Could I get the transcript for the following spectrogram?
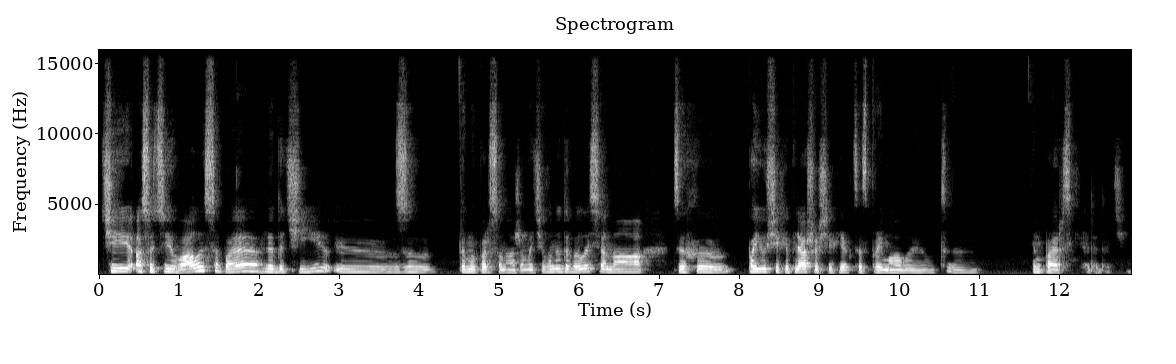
чи асоціювали себе глядачі е, з тими персонажами? Чи вони дивилися на цих е, паючих і пляшущих, як це сприймали от, е, імперські глядачі?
